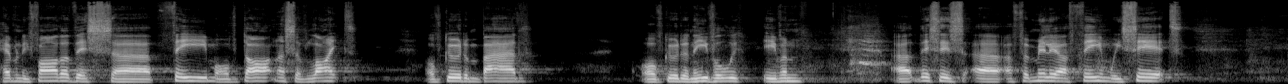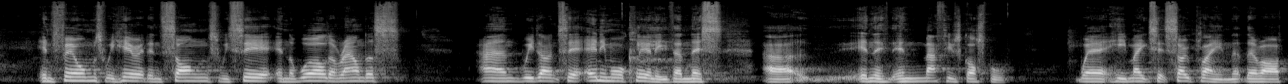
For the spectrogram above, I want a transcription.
Heavenly Father, this uh, theme of darkness, of light, of good and bad, of good and evil, even. Uh, this is a, a familiar theme. We see it in films, we hear it in songs, we see it in the world around us, and we don't see it any more clearly than this uh, in, the, in Matthew's Gospel, where he makes it so plain that there are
